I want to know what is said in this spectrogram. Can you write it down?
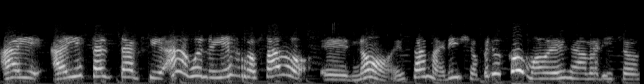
Ahí, ahí está el taxi. Ah, bueno, ¿y es rosado? Eh, no, es amarillo. ¿Pero cómo es amarillo?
